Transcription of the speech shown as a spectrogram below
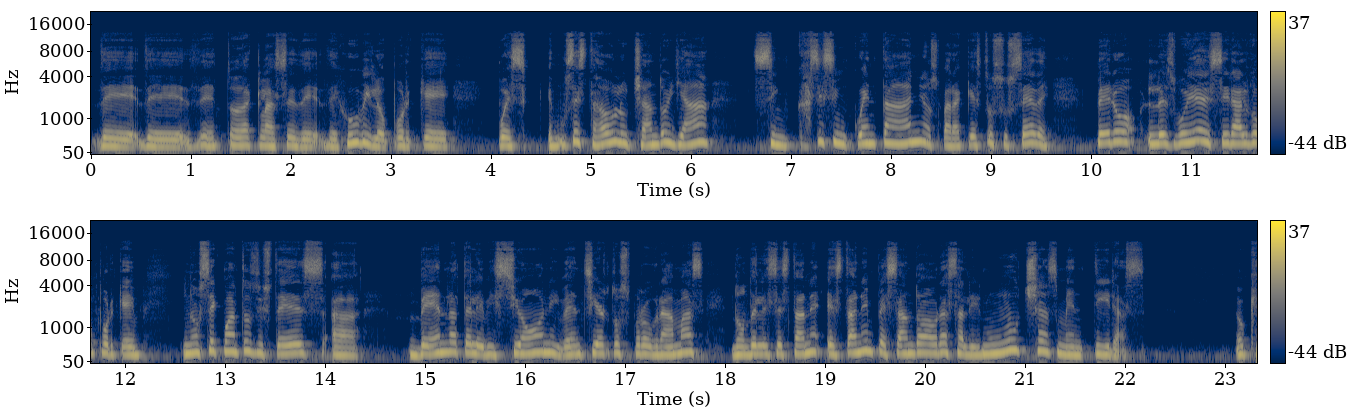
de, de, toda clase de, júbilo, porque pues hemos estado luchando ya casi 50 años para que esto sucede. Pero les voy a decir algo porque no sé cuántos de ustedes uh, ven la televisión y ven ciertos programas donde les están, están empezando ahora a salir muchas mentiras. ¿Ok?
